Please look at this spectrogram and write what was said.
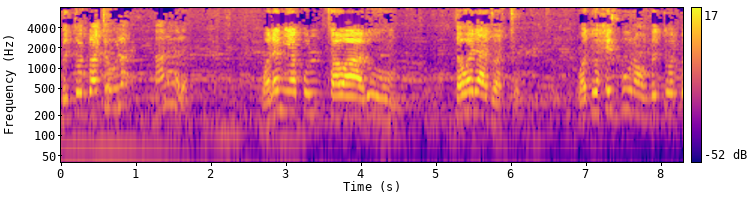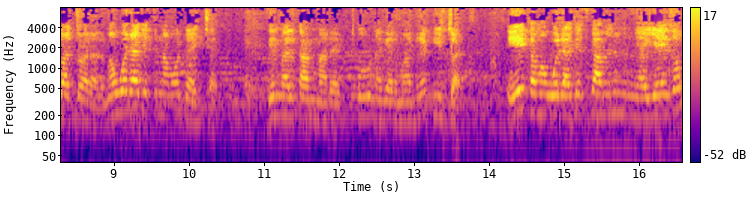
ብትወዷቸው ብላ አላለም። ወለም የቁል ተዋሉሁም ተወዳጇቸው። ወቱሒቡነሁም ብትወዷቸው አላለ መወዳጀትና መወደድ አይቻልም። ግን መልካም ማድረግ ጥሩ ነገር ማድረግ ይቻላል ይሄ ከመወዳጀት ጋር ምንም የሚያያይዘው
